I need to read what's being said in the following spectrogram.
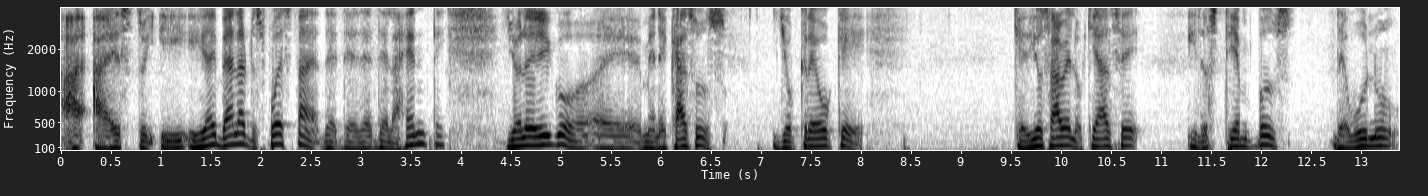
a- a esto y, y ahí vea la respuesta de, de- de- de la gente. Yo le digo, eh, Menecasos, yo creo que, que Dios sabe lo que hace y los tiempos de uno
